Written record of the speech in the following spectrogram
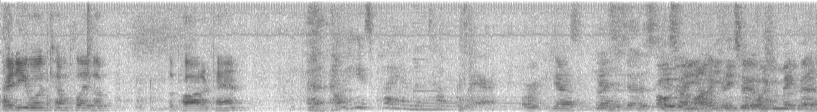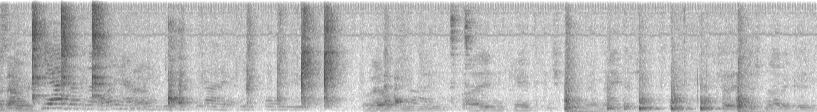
Grady, you want to come play the the pot and pan? Oh, he's playing the Tupperware. Or oh, you guys, you guys just also harmonica you think that would make better sound? Yeah, definitely. Got it before you. Well, uh, I didn't pay attention to them either. So it's just not a good.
